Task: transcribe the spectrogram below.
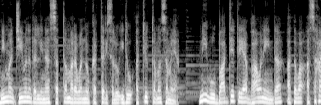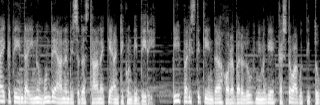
ನಿಮ್ಮ ಜೀವನದಲ್ಲಿನ ಸತ್ತ ಮರವನ್ನು ಕತ್ತರಿಸಲು ಇದು ಅತ್ಯುತ್ತಮ ಸಮಯ. ನೀವು ಬಾಧ್ಯತೆಯ ಭಾವನೆಯಿಂದ ಅಥವಾ ಅಸಹಾಯಕತೆಯಿಂದ ಇನ್ನು ಮುಂದೆ ಆನಂದಿಸದ ಸ್ಥಾನಕ್ಕೆ ಅಂಟಿಕೊಂಡಿದ್ದೀರಿ. ಈ ಪರಿಸ್ಥಿತಿಯಿಂದ ಹೊರಬರಲು ನಿಮಗೆ ಕಷ್ಟವಾಗುತ್ತಿತ್ತು,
